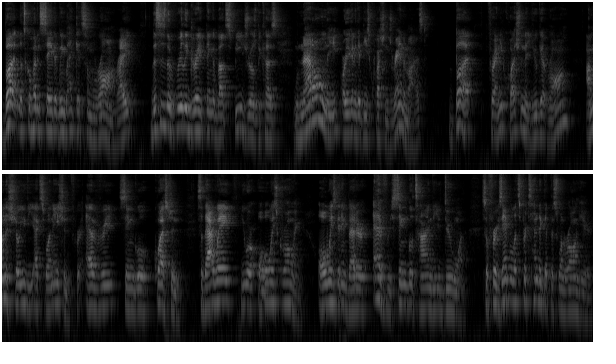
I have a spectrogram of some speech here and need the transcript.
But let's go ahead and say that we might get some wrong, right? This is the really great thing about speed drills because not only are you going to get these questions randomized, but for any question that you get wrong, I'm going to show you the explanation for every single question. So that way you are always growing, always getting better every single time that you do one. So for example, let's pretend to get this one wrong here.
